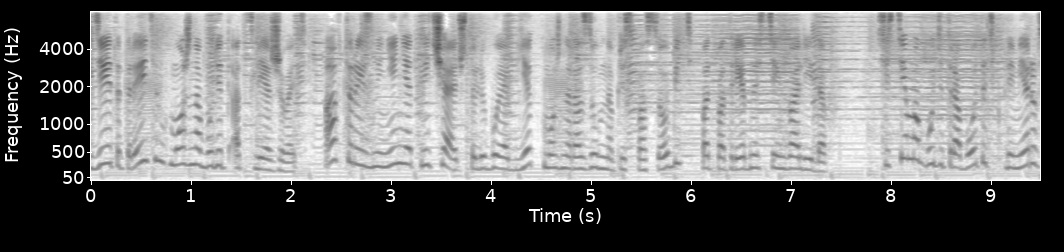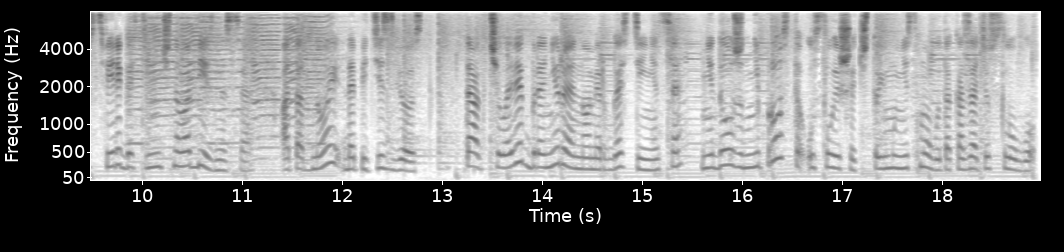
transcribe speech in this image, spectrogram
где этот рейтинг можно будет отслеживать. Авторы изменений отмечают, что любой объект можно разумно приспособить под потребности инвалидов. Система будет работать, к примеру, в сфере гостиничного бизнеса от 1 до 5 звезд – так, человек, бронируя номер в гостинице, не должен не просто услышать, что ему не смогут оказать услугу,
